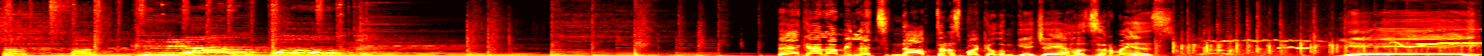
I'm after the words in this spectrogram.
Pop Pop Pekala millet ne yaptınız bakalım? Geceye hazır mıyız? Yay!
